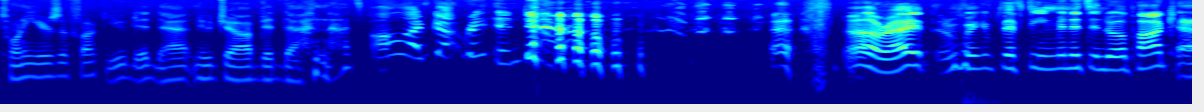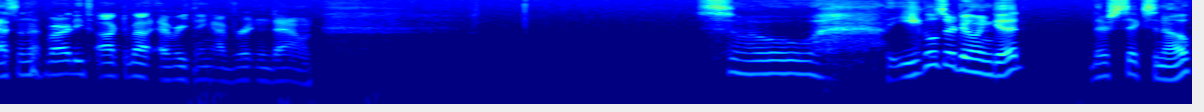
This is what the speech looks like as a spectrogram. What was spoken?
Twenty years of fuck you. Did that. New job. Did that. And that's all I've got written down. all right, I'm 15 minutes into a podcast, and I've already talked about everything I've written down. So, the Eagles are doing good. They're six and zero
